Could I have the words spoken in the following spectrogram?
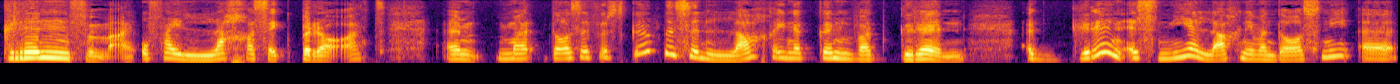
grin vir my of hy lag as ek praat. Um, maar daar's 'n verskil tussen lag en 'n kind wat grin. 'n Grin is nie 'n lag nie want daar's nie 'n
